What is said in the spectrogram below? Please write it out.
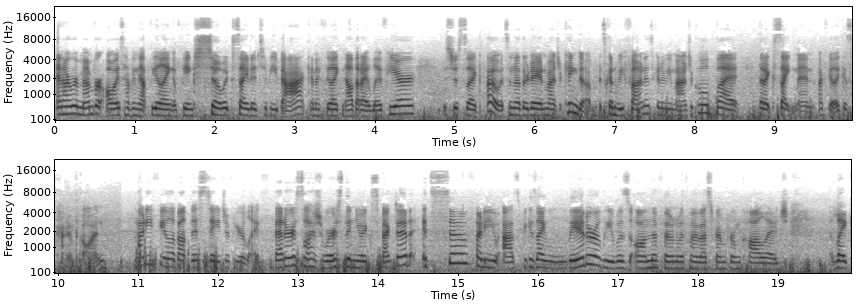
and I remember always having that feeling of being so excited to be back. And I feel like now that I live here, it's just like, oh, it's another day in Magic Kingdom. It's gonna be fun, it's gonna be magical, but that excitement I feel like is kind of gone. How do you feel about this stage of your life? Better slash worse than you expected? It's so funny you ask because I literally was on the phone with my best friend from college, like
